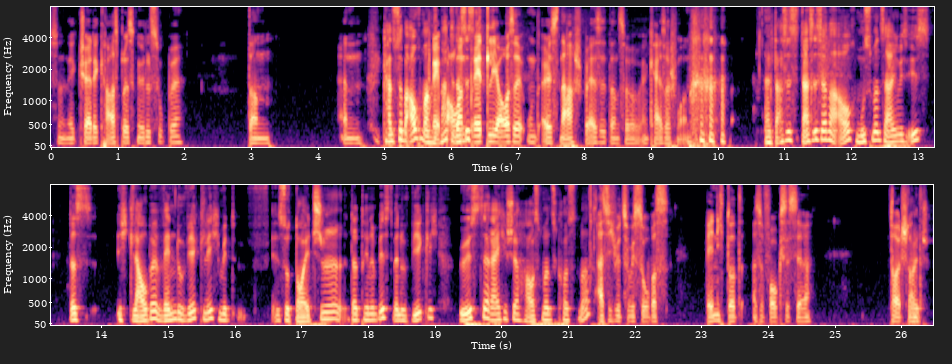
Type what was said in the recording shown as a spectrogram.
So eine gescheite Kaspressknödelsuppe, dann ein Kannst du aber auch machen. Bre Warte, das ist, und als Nachspeise dann so ein Kaiserschmarrn. Äh, Das ist, das ist aber auch, muss man sagen, wie es ist, dass ich glaube, wenn du wirklich mit so Deutschen da drinnen bist, wenn du wirklich österreichische Hausmannskost machst, Also ich würde sowieso was, wenn ich dort, also Fox ist ja Deutschland. Deutsch.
